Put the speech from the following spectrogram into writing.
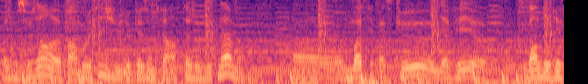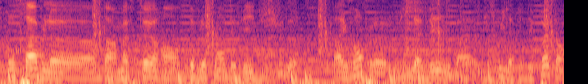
Moi, je me souviens, euh, enfin, moi aussi, j'ai eu l'occasion de faire un stage au Vietnam. Moi, c'est parce que il y avait l'un des responsables d'un master en développement des pays du Sud, par exemple, lui, il avait, bah, du coup, il avait des potes hein,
